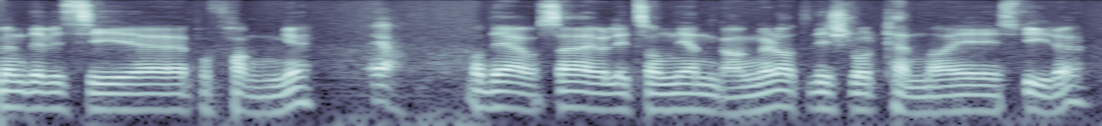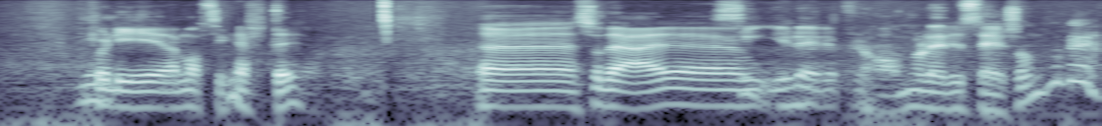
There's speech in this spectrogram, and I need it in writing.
Men det vil si eh, på fanget. Ja. Og det er også er jo litt sånn gjenganger, da, at de slår tenna i styret. Fordi det er masse krefter. Eh, så det er eh, Sier dere fra når dere ser sånt, eller?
